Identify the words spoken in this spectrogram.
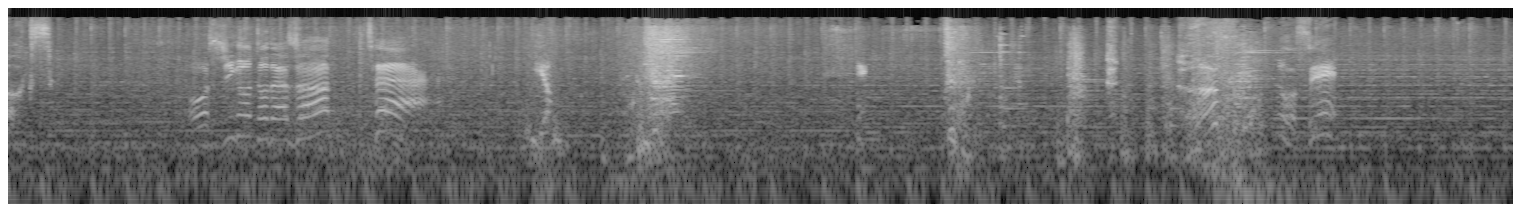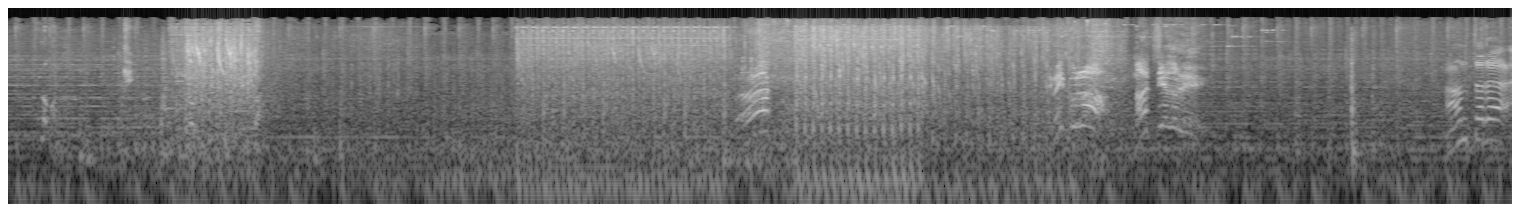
タークスお仕事だぞって。よっ。おせ。えてめえこら。待ちやがれ。あんたら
